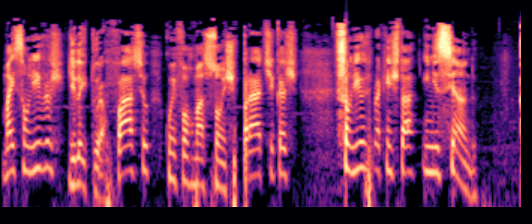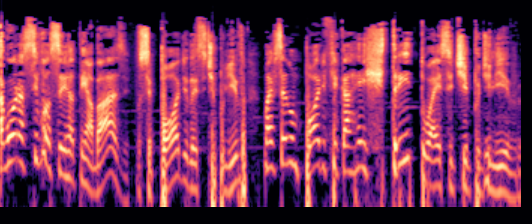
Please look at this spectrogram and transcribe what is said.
mas são livros de leitura fácil, com informações práticas, são livros para quem está iniciando. Agora, se você já tem a base, você pode ler esse tipo de livro, mas você não pode ficar restrito a esse tipo de livro.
